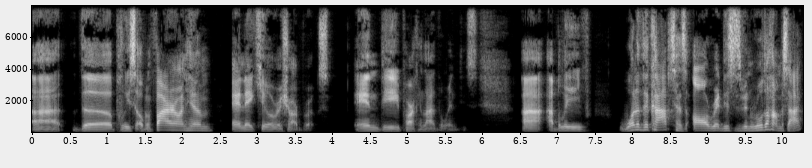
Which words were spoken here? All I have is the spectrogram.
uh, the police open fire on him and they kill Rayshard Brooks in the parking lot of the Wendy's. Uh, I believe one of the cops has already, this has been ruled a homicide.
